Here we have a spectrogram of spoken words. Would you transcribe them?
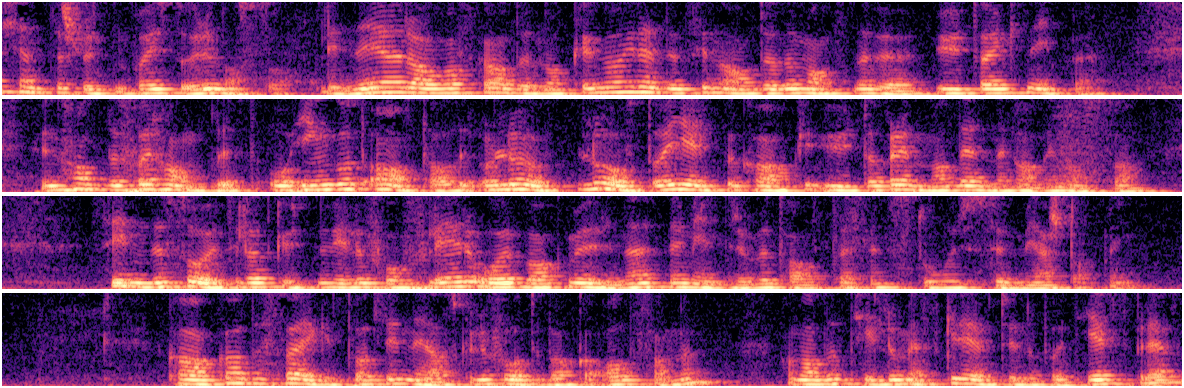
kjente slutten på historien også. Linnea Ravaska hadde nok en gang reddet sin avdøde manns nevø ut av en knipe. Hun hadde forhandlet og inngått avtaler og lov, lovte å hjelpe Kake ut av glemma denne gangen også. Siden det så ut til at gutten ville få flere år bak murene med mindre hun betalte en stor sum i erstatning. Kaka hadde sverget på at Linnea skulle få tilbake alt sammen, han hadde til og med skrevet under på et gjeldsbrev,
